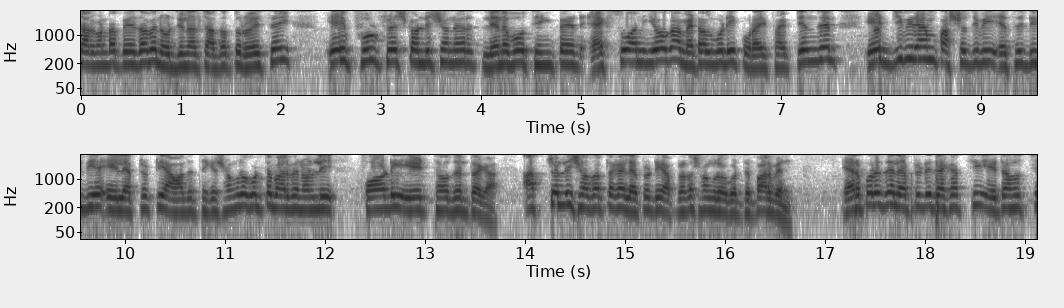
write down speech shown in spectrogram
চার ঘণ্টা পেয়ে যাবেন। অরিজিনাল চার্জার তো রয়েছেই। এই ফুল ফ্রেশ কন্ডিশনের Lenovo ThinkPad X one Yoga metal body core i five ten gen eight GB RAM পাঁচশো জিবি এসএসডি দিয়ে এই ল্যাপটপটি আমাদের থেকে সংগ্রহ করতে পারবেন অনলি ফর্টি এইট থাউজেন্ড টাকা। আটচল্লিশ হাজার টাকায় ল্যাপটপটি আপনারা সংগ্রহ করতে পারবেন। এরপরে যে ল্যাপটপটি দেখাচ্ছি, এটা হচ্ছে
